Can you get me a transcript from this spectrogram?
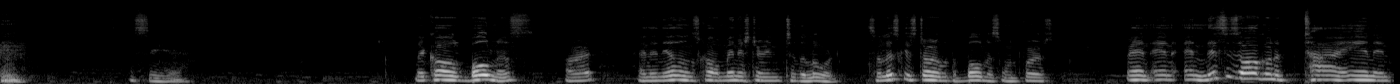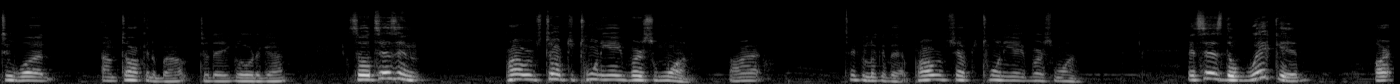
let's see here. They're called boldness, all right, and then the other one's called ministering to the Lord. So let's get started with the boldness one first. And and and this is all going to tie in into what I'm talking about today. Glory to God. So it says in Proverbs chapter 28, verse 1. All right. Take a look at that. Proverbs chapter 28, verse 1. It says, The wicked are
